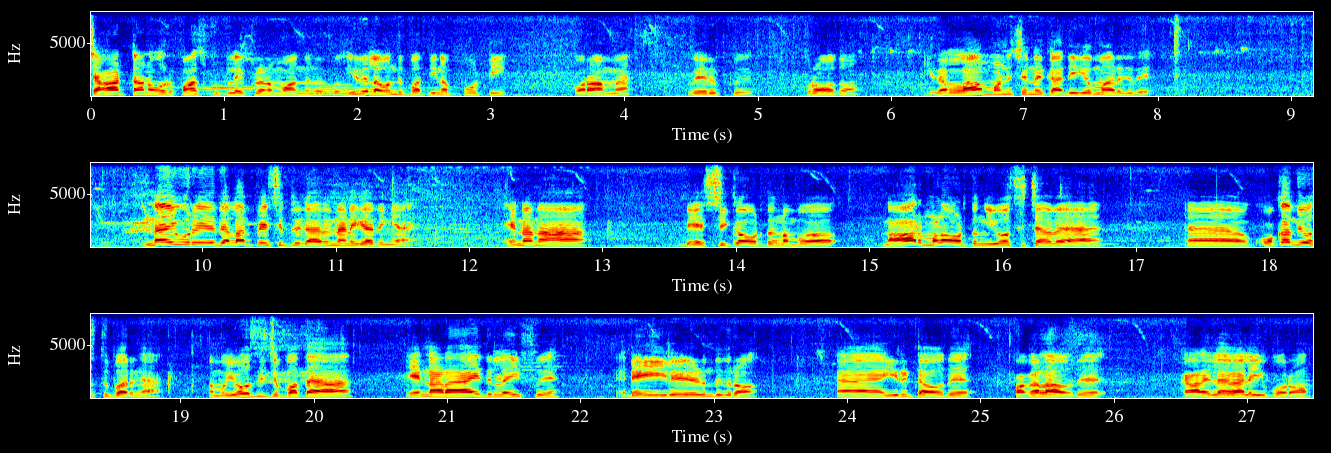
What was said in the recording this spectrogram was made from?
ஷார்ட்டான ஒரு ஃபாஸ்ட் ஃபுட் லைஃப்பில் நம்ம வாழ்ந்துன்னு இருக்கோம். இதில் வந்து பார்த்திங்கன்னா போட்டி பொறாமை வெறுப்பு குரோதம் இதெல்லாம் மனுஷனுக்கு அதிகமாக இருக்குது. என்ன இவர் இதெல்லாம் பேசிகிட்டு இருக்காருன்னு நினைக்காதீங்க. என்னென்னா பேசிக்காக ஒருத்தங்க நம்ம நார்மலாக ஒருத்தங்க யோசிச்சாவே உட்காந்து யோசித்து பாருங்க. நம்ம யோசித்து பார்த்தா என்னடா இது லைஃபு டெய்லியும் எழுந்துக்கிறோம். இருட்டாகுது பகலாகுது. காலையில் வேலைக்கு போகிறோம்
